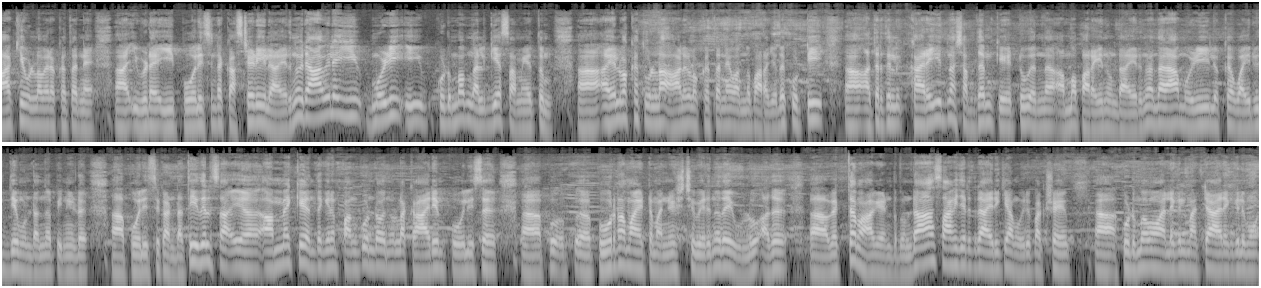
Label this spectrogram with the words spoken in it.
ബാക്കിയുള്ളവരൊക്കെ തന്നെ ആ, ഇവിടെ ഈ പോലീസിന്റെ കസ്റ്റഡിയിലായിരുന്നു. രാവിലെ ഈ മൊഴി ഈ കുടുംബം നൽകിയ സമയത്തും അയൽവക്കത്തുള്ള ആളുകളൊക്കെ തന്നെ വന്ന് പറഞ്ഞത്. കുട്ടി അത്തരത്തിൽ കരയുന്ന ശബ്ദം കേട്ടു എന്ന് അമ്മ പറയുന്നുണ്ടായിരുന്നു. എന്നാൽ ആ മൊഴിയിലൊക്കെ വൈരുദ്ധ്യമുണ്ടെന്ന് പിന്നീട് പോലീസ് കണ്ടെത്തി. ഇതിൽ അമ്മയ്ക്ക് എന്തെങ്കിലും പങ്കുണ്ടോ എന്നുള്ള കാര്യം പോലീസ് പൂർണമായിട്ടും അന്വേഷിച്ചു വരുന്നതേ ഉള്ളൂ. അത് വ്യക്തമാകേണ്ടതുണ്ട്. ആ സാഹചര്യത്തിലായിരിക്കാം ഒരു പക്ഷേ കുടുംബമോ അല്ലെങ്കിൽ മറ്റാരെങ്കിലുമോ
